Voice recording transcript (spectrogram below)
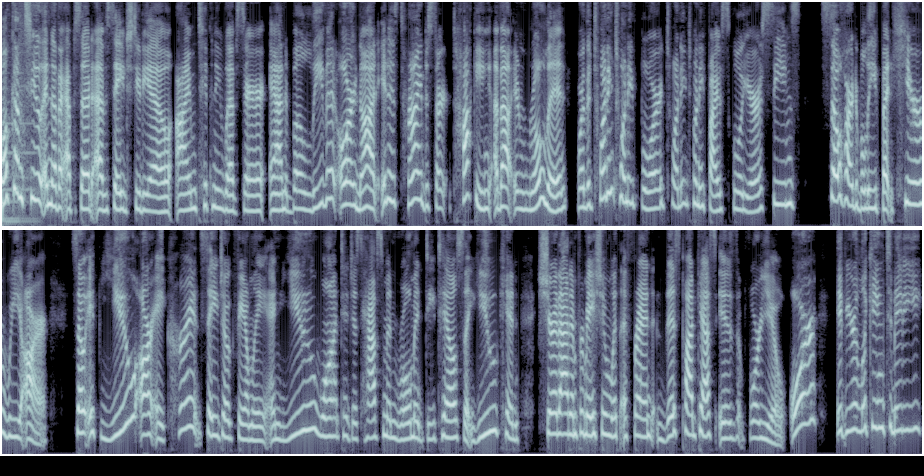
Welcome to another episode of Sage Studio. I'm Tiffiny Webster, and believe it or not, it is time to start talking about enrollment for the 2024 2025 school year. Seems so hard to believe, but here we are. So, if you are a current Sage Oak family and you want to just have some enrollment details so that you can share that information with a friend, this podcast is for you. Or if you're looking to maybe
